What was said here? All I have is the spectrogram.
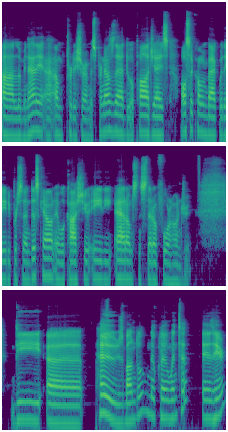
uh, Luminati. I am pretty sure I mispronounced that. Do apologize. Also coming back with 80% discount. It will cost you 80 atoms instead of 400. The uh, Pose bundle, Nuclear Winter, is here.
